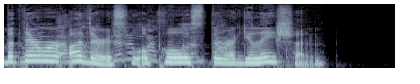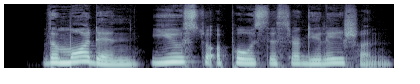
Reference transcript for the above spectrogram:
But there were others who opposed the regulation. The Modin used to oppose this regulation.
